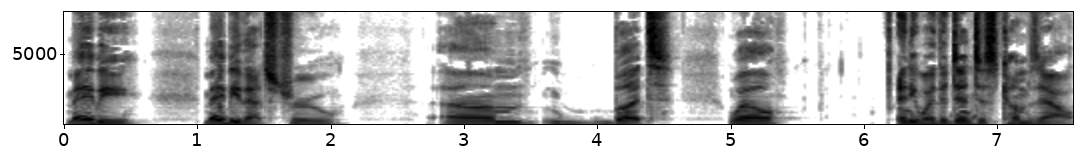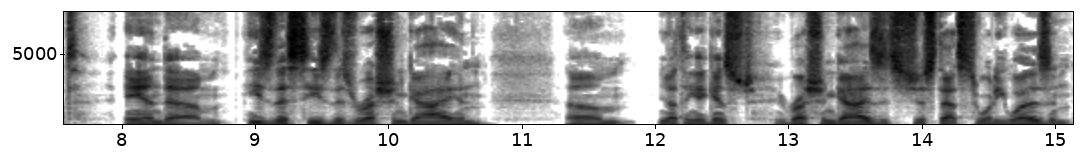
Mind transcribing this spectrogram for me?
maybe, maybe that's true. Um, but, well, anyway, the dentist comes out and, um, he's this, he's this Russian guy and, um, nothing against Russian guys. It's just that's what he was. And,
